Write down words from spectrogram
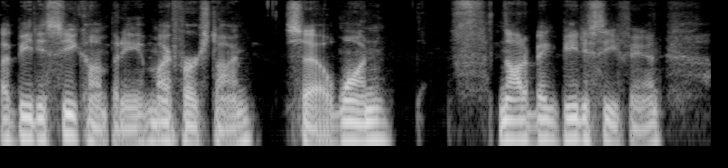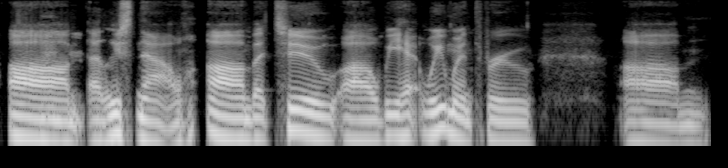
a B2C company my first time. So one, not a big B2C fan, um, mm-hmm. at least now. Um, but two, uh, we ha- we went through um,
